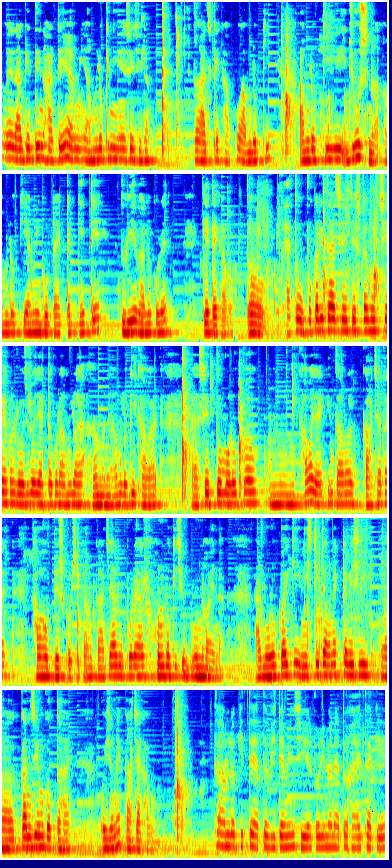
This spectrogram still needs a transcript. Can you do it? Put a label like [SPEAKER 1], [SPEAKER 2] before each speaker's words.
[SPEAKER 1] এর আগের দিন হাটে আমি আমলকি নিয়ে এসেছিলাম। তো আজকে খাব আমলকি। আমলকি জুস না, আমলকি আমি গোটা একটা কেটে ধুয়ে ভালো করে কেটে খাব। তো এত উপকারিতা আছে, চেষ্টা করছি এখন রোজ রোজ একটা করে আমলা মানে আমলকি খাওয়ার। সেদ্ধ মোরব্বাও খাওয়া যায়, কিন্তু আমার কাঁচাটা খাওয়া অভ্যেস করছি, কারণ কাঁচার উপরে আর অন্য কিছু গুণ হয় না। আর মোরব্বায় কি মিষ্টিটা অনেকটা বেশি কনজিউম করতে হয় ওই জন্যে কাঁচা খাব। তো আমলকিতে এত ভিটামিন সি এর পরিমাণ এত হাই থাকে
